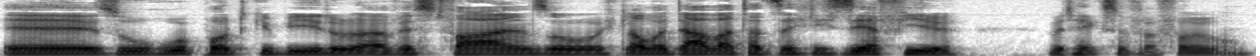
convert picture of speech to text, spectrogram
äh, so Ruhrpottgebiet oder Westfalen, so, ich glaube, da war tatsächlich sehr viel mit Hexenverfolgung.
